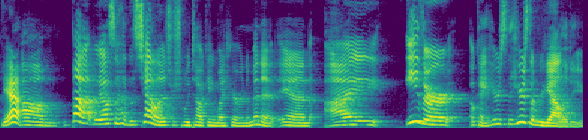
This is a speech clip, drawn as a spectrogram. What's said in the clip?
Yeah. Um, but we also had this challenge, which we'll be talking about here in a minute. And I either okay, here's the here's the reality.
